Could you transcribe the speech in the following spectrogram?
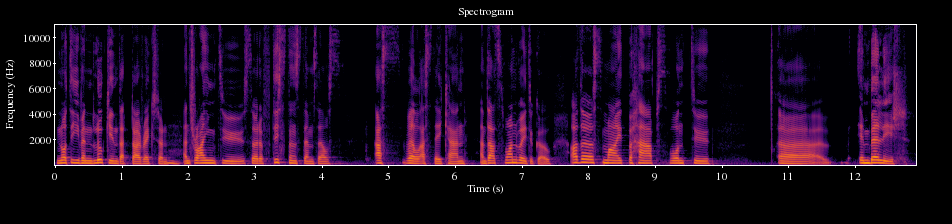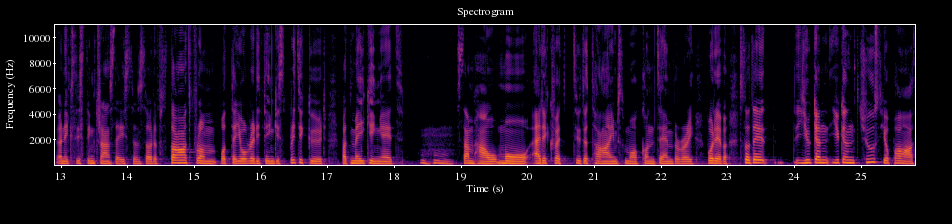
not even look in that direction, mm. and trying to sort of distance themselves as well as they can. And that's one way to go. Others might perhaps want to uh, embellish an existing translation, sort of start from what they already think is pretty good, but making it mm-hmm. somehow more adequate to the times, more contemporary, whatever. So they, you can you can choose your path,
